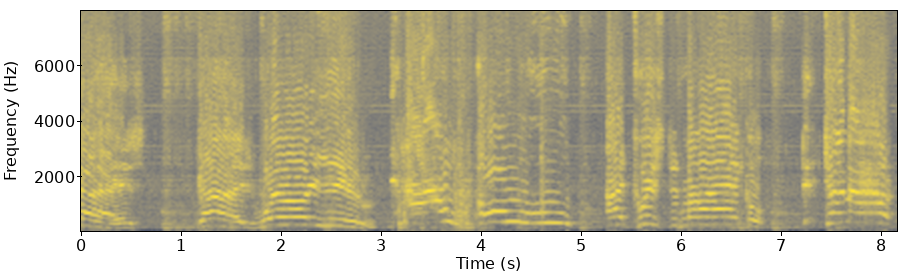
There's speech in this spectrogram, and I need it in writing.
Guys, guys, where are you? Ow! Oh! I twisted my ankle. Time out!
